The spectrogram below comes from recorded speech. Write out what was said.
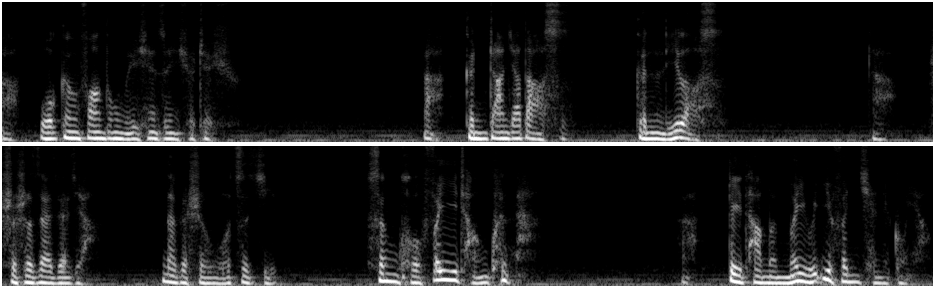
啊，我跟方东梅先生学哲学，啊，跟张家大师，跟李老师。啊实实在在讲，那个时候我自己生活非常困难，啊，对他们没有一分钱的供养，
